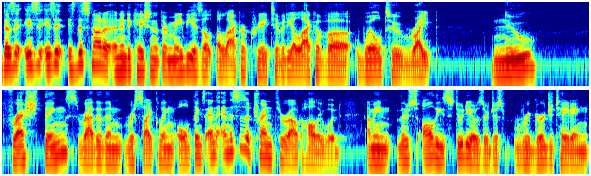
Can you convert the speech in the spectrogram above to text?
does it is is it is this not a, an indication that there maybe is a, a lack of creativity a lack of uh, will to write new fresh things rather than recycling old things. And and this is a trend throughout hollywood. I mean there's all these studios are just regurgitating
